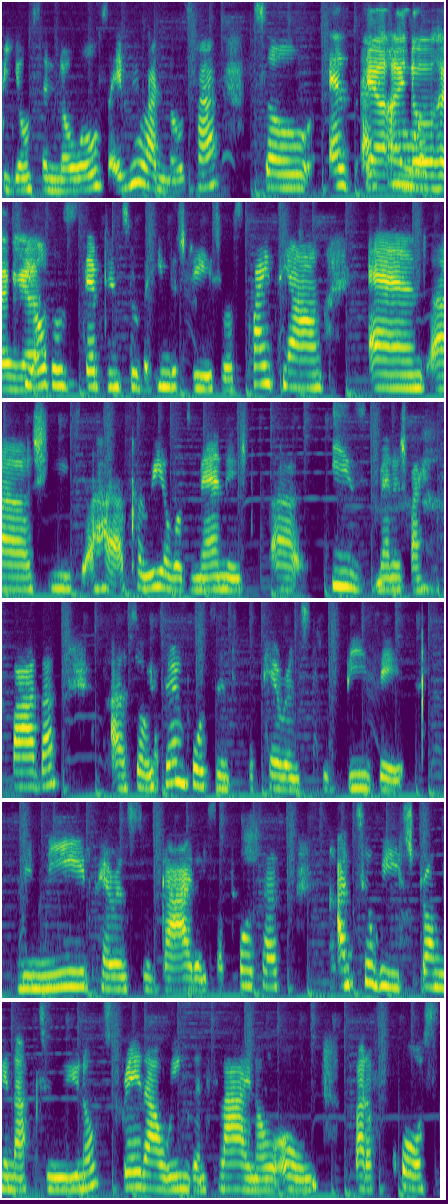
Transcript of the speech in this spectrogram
Beyonce Knowles. Everyone knows her. So as yeah, as I know her. She yeah. also stepped into the industry. She was quite young, and uh, she her career was managed. Uh, is managed by her father. Uh, so it's very important for parents to be there we need parents to guide and support us until we're strong enough to, you know, spread our wings and fly on our own. But of course,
